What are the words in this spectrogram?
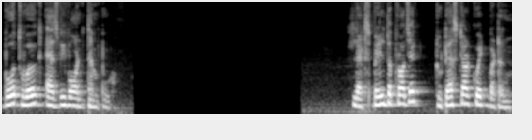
both work as we want them to. Let's build the project to test our quit button.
